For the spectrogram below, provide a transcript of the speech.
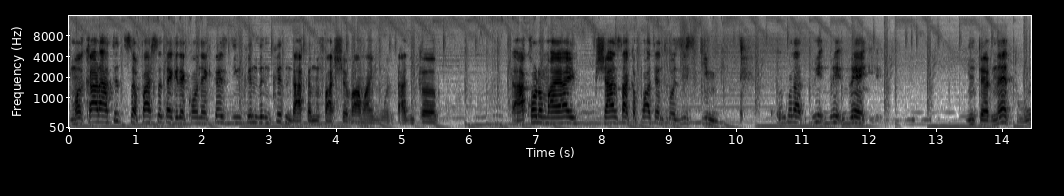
Măcar atât să faci să te deconectezi din când în când dacă nu faci ceva mai mult. Adică acolo mai ai șansa că poate într-o zi schimbi. Încă o dată, nu e, nu e, nu e internetul,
